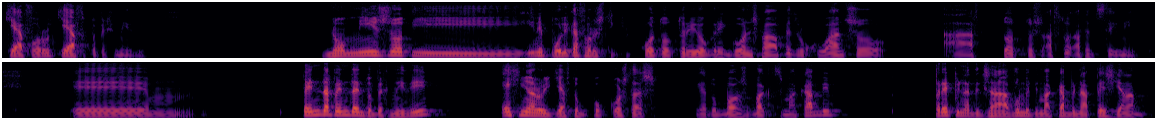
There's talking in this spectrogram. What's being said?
και αφορούν και αυτό το παιχνίδι. Νομίζω ότι είναι πολύ καθοριστικό το τρίο Γκριγκόνης Παπαπέτρου Χουάντσο αυτό, το, αυτό, αυτή τη στιγμή. Ε, 50-50 είναι το παιχνίδι. Έχει μια λογική αυτό που είπε ο Κώστας για τον bounce back της Μακάμπη. Πρέπει να την ξαναδούμε τη Μακάμπη να παίζει για να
